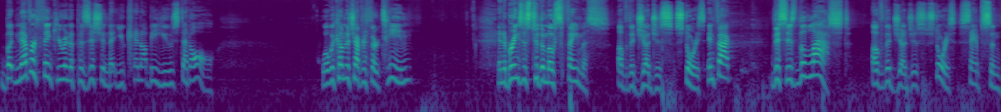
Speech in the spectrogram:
But never think you're in a position that you cannot be used at all. Well, we come to chapter 13, and it brings us to the most famous of the judges' stories. In fact, this is the last of the judges' stories Samson.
